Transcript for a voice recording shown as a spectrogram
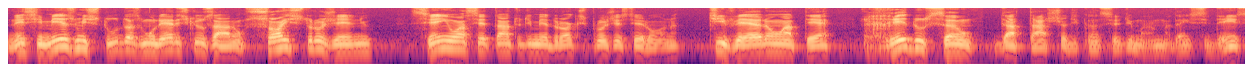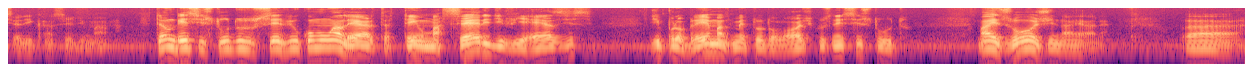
nesse mesmo estudo, as mulheres que usaram só estrogênio, sem o acetato de medroxiprogesterona, tiveram até redução da taxa de câncer de mama, da incidência de câncer de mama. Então, esse estudo serviu como um alerta. Tem uma série de vieses, de problemas metodológicos nesse estudo. Mas hoje, Nayara, ah,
